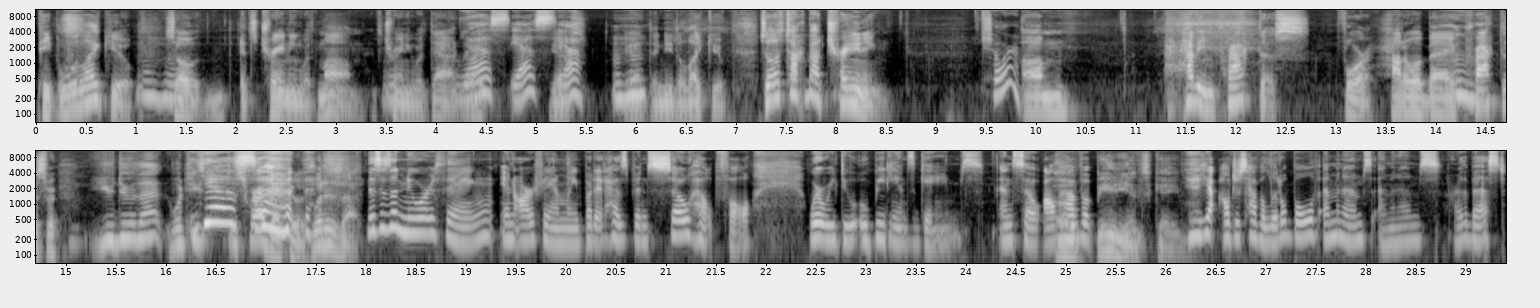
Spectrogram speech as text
People will like you. So it's training with mom. It's training with dad, right? yes yes yeah Mm-hmm. Yeah, they need to like you. So let's talk about training. sure Um, Having practice for how to obey, practice for you do that? What do you Mm. Yes. describe that to us? What is that? This is a newer thing in our family, but it has been so helpful where we do obedience games. And so I'll have a Obedience game. Yeah, yeah, I'll just have a little bowl of M&Ms. M&Ms are the best.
